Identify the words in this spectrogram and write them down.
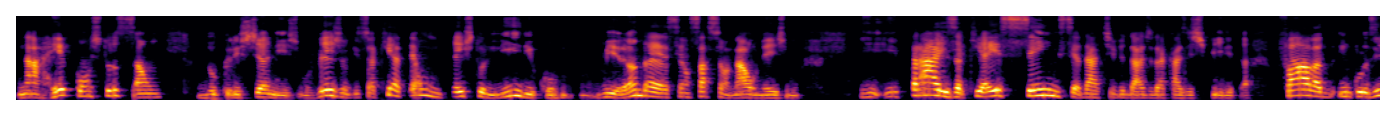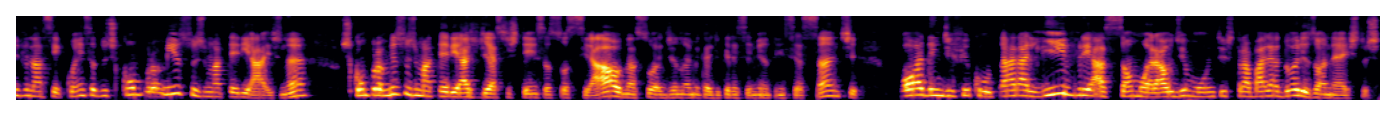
na reconstrução do cristianismo. Vejam que isso aqui é até um texto lírico, Miranda é sensacional mesmo. E, e, traz aqui a essência da atividade da casa espírita. Fala, inclusive, na sequência dos compromissos materiais, né? Os compromissos materiais de assistência social, na sua dinâmica de crescimento incessante, podem dificultar a livre ação moral de muitos trabalhadores honestos,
